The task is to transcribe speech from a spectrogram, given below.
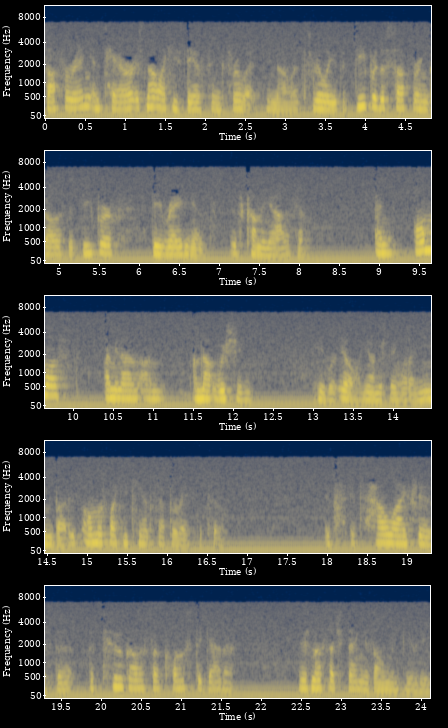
suffering and terror. It's not like he's dancing through it. You know, it's really the deeper the suffering goes, the deeper the radiance is coming out of him, and almost. I mean, I'm I'm I'm not wishing he were ill. You understand what I mean? But it's almost like you can't separate the two. It's, it's how life is. The, the two go so close together. There's no such thing as only beauty.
